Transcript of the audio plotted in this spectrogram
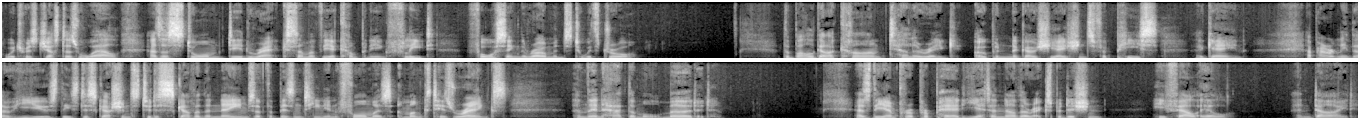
which was just as well as a storm did wreck some of the accompanying fleet, forcing the Romans to withdraw. The Bulgar Khan Telerig opened negotiations for peace again. Apparently, though, he used these discussions to discover the names of the Byzantine informers amongst his ranks, and then had them all murdered. As the emperor prepared yet another expedition, he fell ill and died.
